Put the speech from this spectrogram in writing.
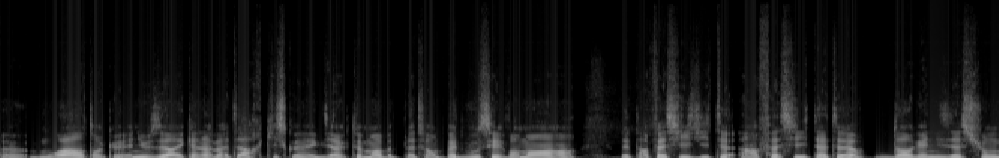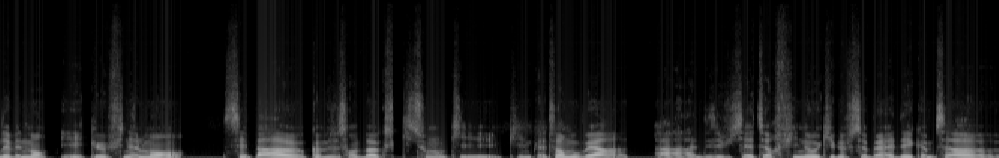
euh, moi, en tant que end-user avec un avatar qui se connecte directement à votre plateforme. En fait, vous, c'est vraiment un, un, facilitateur, d'organisation d'événements et que finalement, c'est pas euh, comme The Sandbox qui, sont, est une plateforme ouverte à des utilisateurs finaux qui peuvent se balader comme ça, euh,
